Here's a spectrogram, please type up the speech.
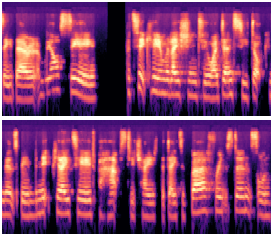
see there. And we are seeing particularly in relation to identity documents being manipulated, perhaps to change the date of birth, for instance, on,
